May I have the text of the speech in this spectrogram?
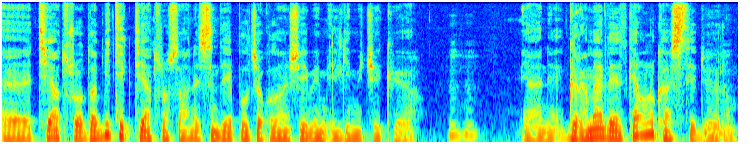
e, tiyatroda bir tek tiyatro sahnesinde yapılacak olan şey benim ilgimi çekiyor. Hı hı. Yani gramer derken onu kastediyorum.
